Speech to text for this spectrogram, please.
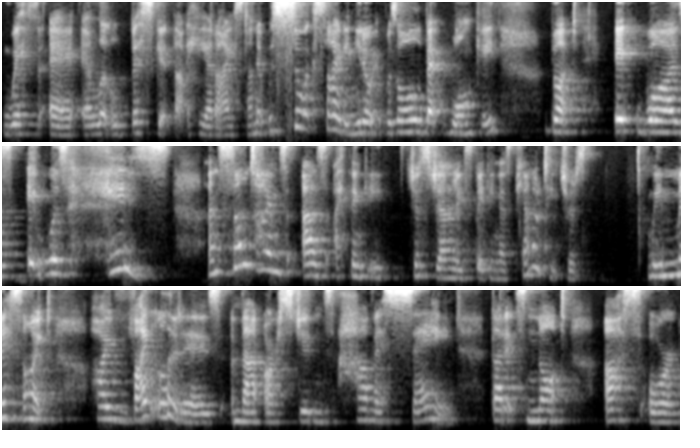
with a, a little biscuit that he had iced and it was so exciting. You know, it was all a bit wonky, but it was, it was his. And sometimes as I think just generally speaking as piano teachers, we miss out how vital it is that our students have a say, that it's not us or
